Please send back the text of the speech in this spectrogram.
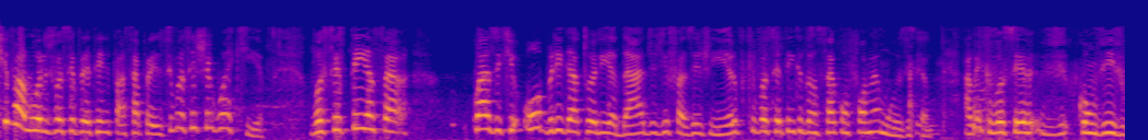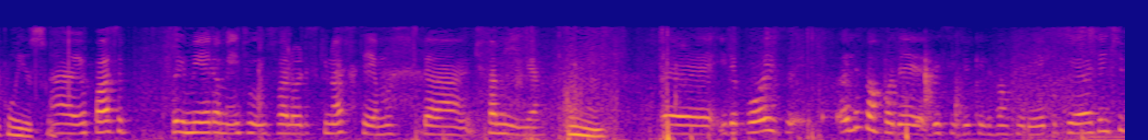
Que valores você pretende passar para eles? Se você chegou aqui, você tem essa quase que obrigatoriedade de fazer dinheiro, porque você tem que dançar conforme a música. Sim. Como é que você vi- convive com isso? Ah, eu passo primeiramente os valores que nós temos da, de família. Hum. É, e depois eles vão poder decidir o que eles vão querer, porque a gente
